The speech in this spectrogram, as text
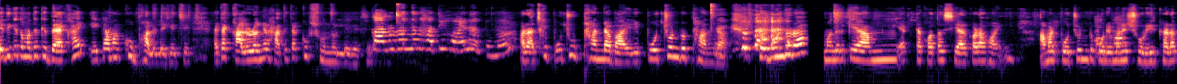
এদিকে তোমাদেরকে দেখাই এটা আমার খুব ভালো লেগেছে। এটা কালো রঙের হাতিটা খুব সুন্দর লেগেছে। কালো রঙের হাতি হয় না তোমার? আর আজকে প্রচুর ঠান্ডা বাইরে প্রচণ্ড ঠান্ডা। তো বন্ধুরা তোমাদেরকে আমি একটা কথা শেয়ার করা হয়নি। আমার প্রচণ্ড পরিমাণে শরীর খারাপ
